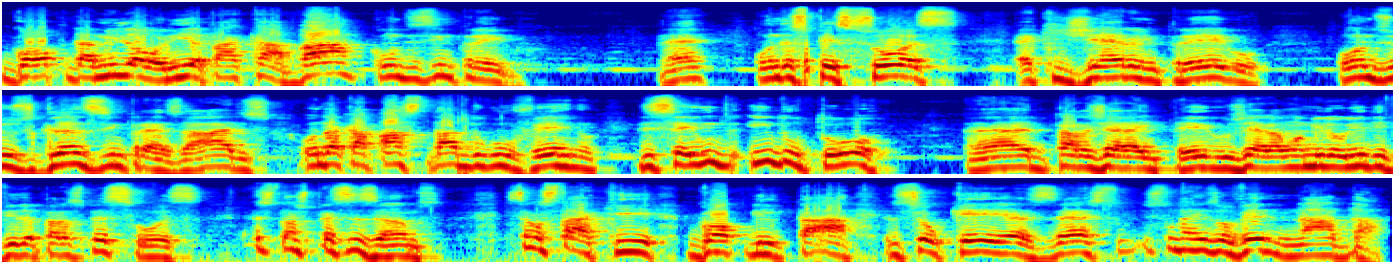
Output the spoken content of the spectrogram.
golpe da melhoria para acabar com o desemprego, né, onde as pessoas é, que geram emprego, onde os grandes empresários, onde a capacidade do governo de ser indutor né, para gerar emprego, gerar uma melhoria de vida para as pessoas. É isso nós precisamos. Se não está aqui, golpe militar, não sei o que, exército, isso não vai resolver nada.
